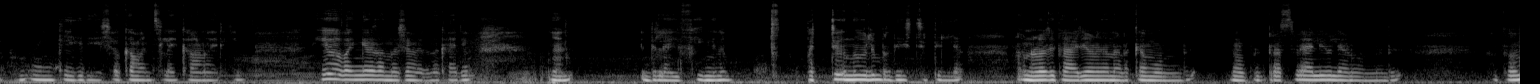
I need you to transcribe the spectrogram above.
ഇപ്പം നിങ്ങൾക്ക് ഏകദേശമൊക്കെ മനസ്സിലായി കാണുമായിരിക്കും. അയ്യോ ഭയങ്കര സന്തോഷം വരുന്ന കാര്യം. ഞാൻ എന്റെ ലൈഫിൽ ഇങ്ങനെ പറ്റുമെന്ന് പോലും പ്രതീക്ഷിച്ചിട്ടില്ല. അങ്ങനെയുള്ളൊരു കാര്യമാണ് ഞാൻ നടക്കാൻ പോകുന്നത്. നമ്മളിപ്പം ട്രസ്റ്റ് വാല്യൂവിലാണ് വന്നത്. അപ്പം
